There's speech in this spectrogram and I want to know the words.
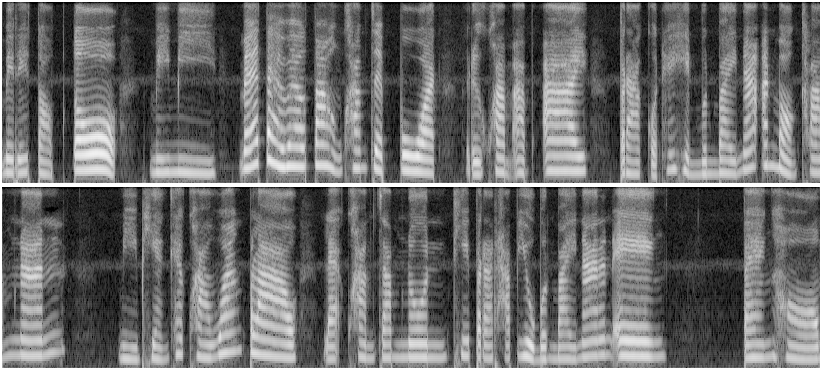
ไม่ได้ตอบโต้ ไม่มี แม้แต่แววตาของความเจ็บปวด หรือความอับอาย ปรากฏให้เห็นบนใบหน้าอันหมองคล้ำนั้น มีเพียงแค่ความว่างเปล่า และความจำนนที่ประทับอยู่บนใบหน้านั่นเอง แป้งหอม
